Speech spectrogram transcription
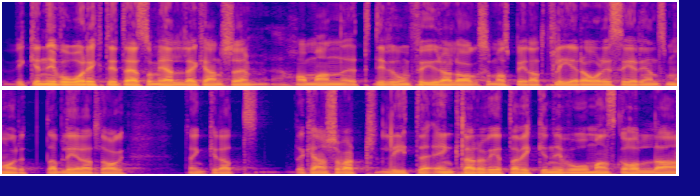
vilken nivå riktigt det är som gäller kanske. Har man ett division 4-lag som har spelat flera år i serien, som har ett etablerat lag, tänker att det kanske varit lite enklare att veta vilken nivå man ska hålla.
